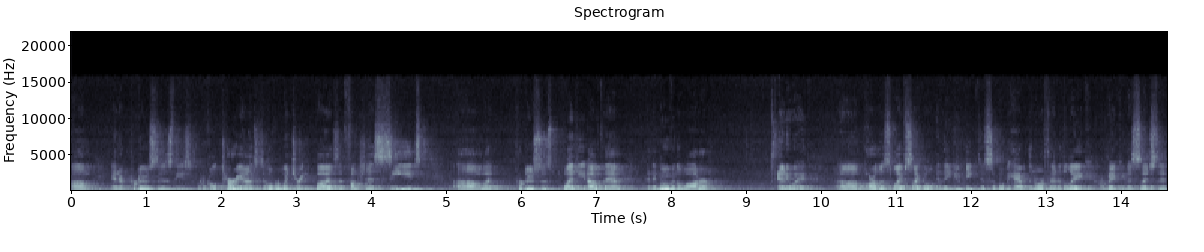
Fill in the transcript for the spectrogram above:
Um, and it produces these what are called turions, these overwintering buds that function as seeds, um, but produces plenty of them, and they move in the water. Anyway, um, part of this life cycle and the uniqueness of what we have at the north end of the lake are making this such that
